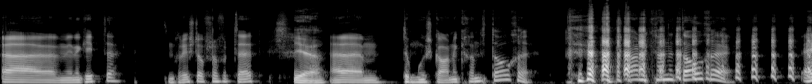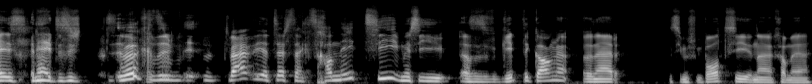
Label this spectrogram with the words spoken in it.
ähm, in Ägypten. Zum Christoph schon erzählt. ja, Ähm, du musst gar nicht können tauchen. Du musst gar nicht können tauchen. Hey, es, nein, das ist wirklich. Ich habe zuerst gedacht, das kann nicht sein. Wir sind also in Ägypten gegangen und dann sind wir auf dem Boot gewesen, und dann kamen,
